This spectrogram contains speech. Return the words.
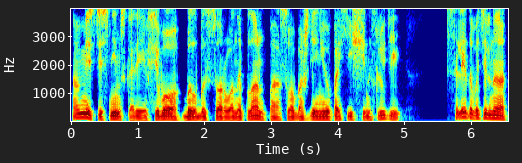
А вместе с ним, скорее всего, был бы сорван и план по освобождению похищенных людей. Следовательно,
